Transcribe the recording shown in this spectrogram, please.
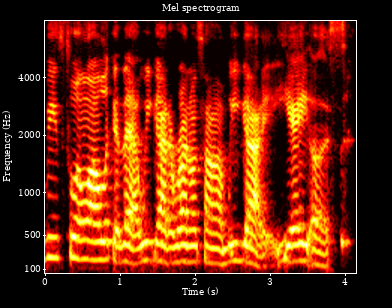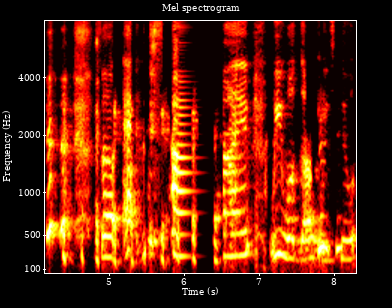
be to Allah. Look at that. We got it right on time. We got it. Yay, us. so at this time, we will go into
